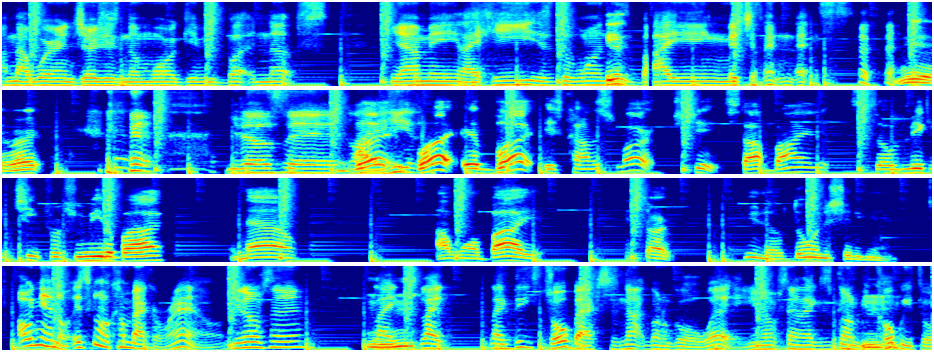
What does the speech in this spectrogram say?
I'm not wearing jerseys no more. Give me button ups. You know what I mean? Like he is the one that's buying Mitchell and Ness. yeah, right. you know what I'm saying? But Like he, but but it's kind of smart. Shit, stop buying it. So make it cheaper for me to buy. And now I won't buy it and start, you know, doing the shit again. oh yeah, no, it's gonna come back around. You know what I'm saying? Like Mhm. like like these throwbacks is not gonna go away. You know what I'm saying? Like it's gonna be Mhm. Kobe throw,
